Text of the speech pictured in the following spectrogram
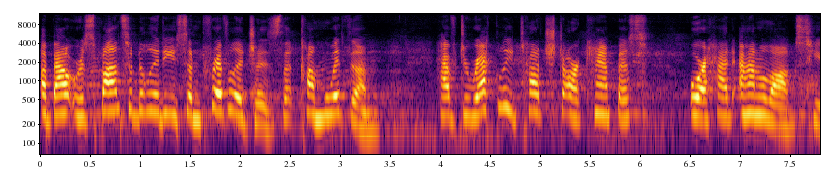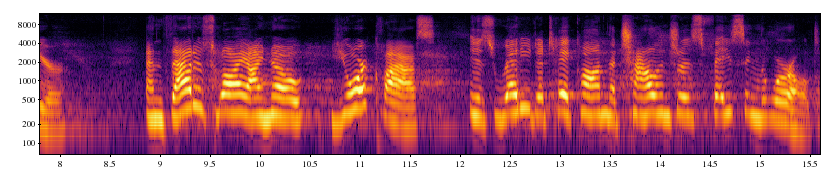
about responsibilities and privileges that come with them have directly touched our campus or had analogs here. And that is why I know your class is ready to take on the challenges facing the world.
